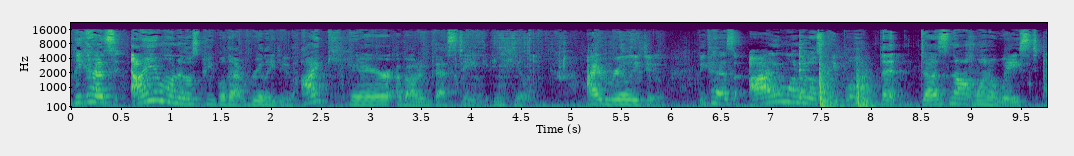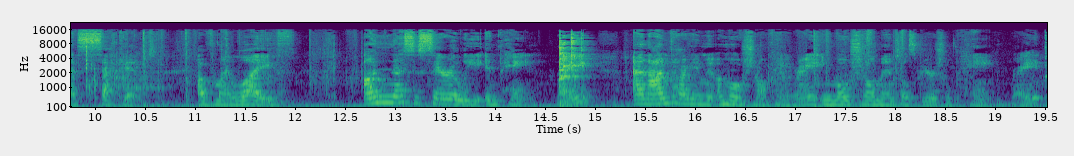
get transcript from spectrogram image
Because I am one of those people that really do. I care about investing in healing. I really do. Because I'm one of those people that does not want to waste a second of my life unnecessarily in pain, right? And I'm talking emotional pain, right? Emotional, mental, spiritual pain, right?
